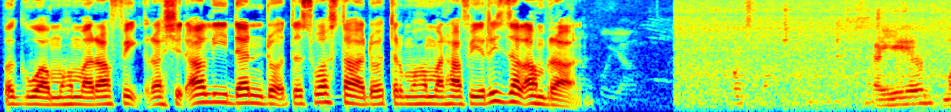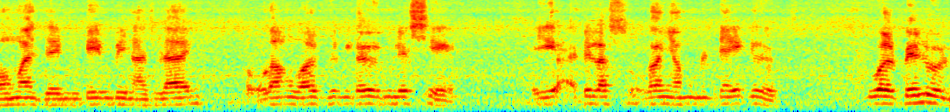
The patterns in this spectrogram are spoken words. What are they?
Peguam Muhammad Rafiq Rashid Ali dan Dr. Swasta Dr. Muhammad Hafiz Rizal Amran. Saya Muhammad Zainuddin bin Azlan, seorang warga negara Malaysia. Saya adalah seorang yang berniaga jual belon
